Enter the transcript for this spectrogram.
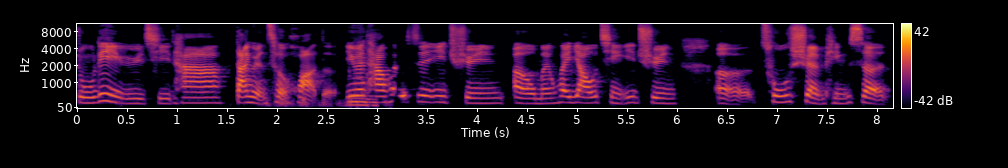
独立于其他单元策划的，因为它会是一群呃，我们会邀请一群呃初选评审，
